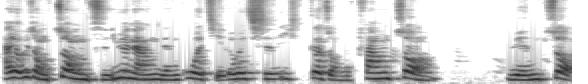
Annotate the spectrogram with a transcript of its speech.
还有一种粽子，越南人过节都会吃一各种方粽、圆粽，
